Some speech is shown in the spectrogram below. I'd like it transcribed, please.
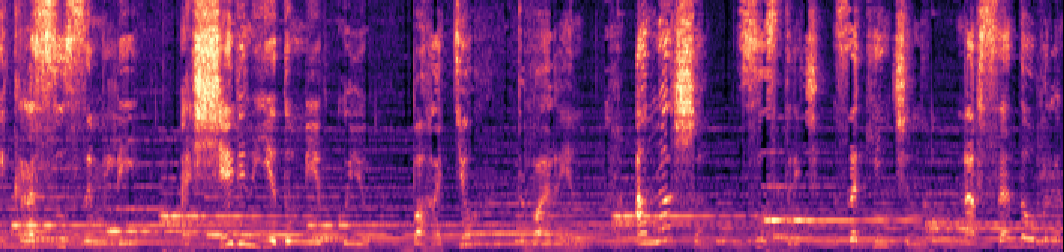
і красу землі. А ще він є домівкою багатьох тварин. А наша зустріч закінчена. На все добре.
